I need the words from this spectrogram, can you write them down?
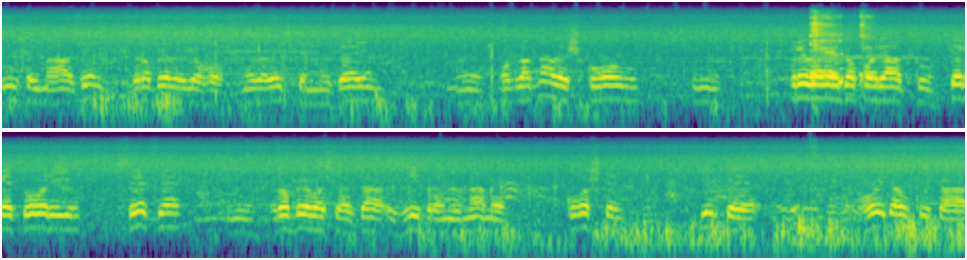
бувший магазин, зробили його невеличким музеєм, обладнали школу, привели до порядку територію. Все це робилося за зібрані нами кошти. Тільки гойдавку та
